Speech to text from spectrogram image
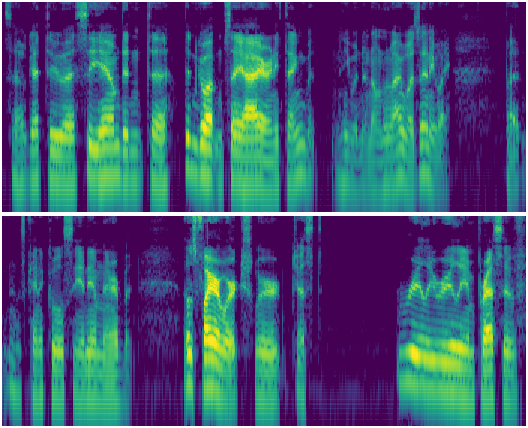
So got to uh, see him. Didn't uh, didn't go up and say hi or anything, but he wouldn't have known who I was anyway. But it was kind of cool seeing him there. But those fireworks were just really, really impressive.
